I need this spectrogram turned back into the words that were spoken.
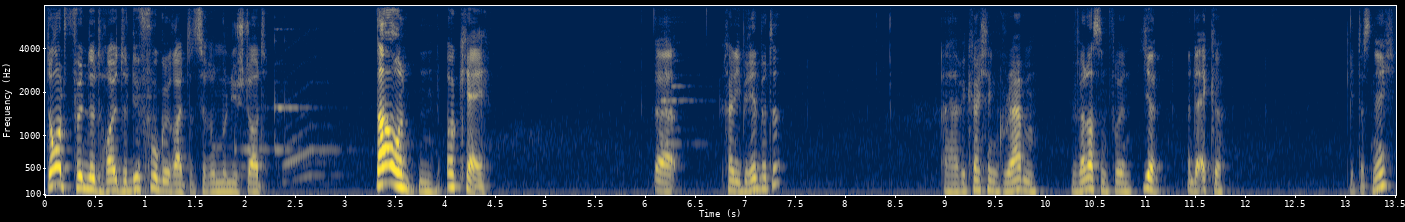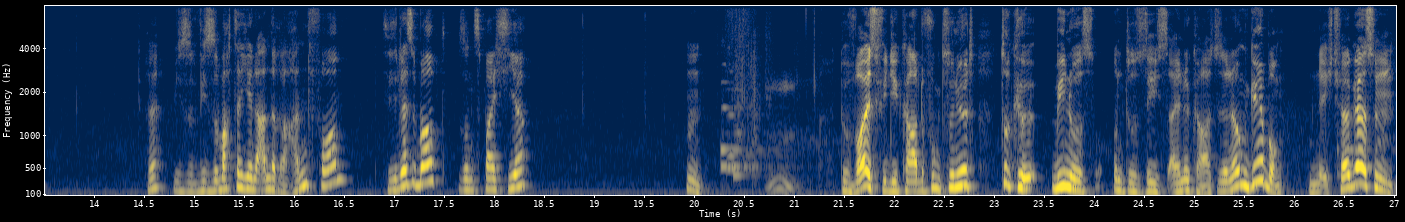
Dort findet heute die Vogelreiterzeremonie statt. Da unten, okay. Äh, kalibrieren bitte? Äh, wie kann ich denn graben? Wie war das denn vorhin? Hier, an der Ecke. Geht das nicht? Hä? Wieso, wieso macht er hier eine andere Handform? Seht ihr das überhaupt? Sonst war ich hier. Hm. Du weißt, wie die Karte funktioniert. Drücke Minus und du siehst eine Karte deiner Umgebung. Nicht vergessen.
